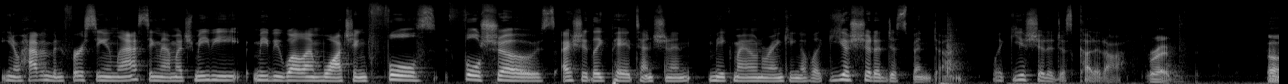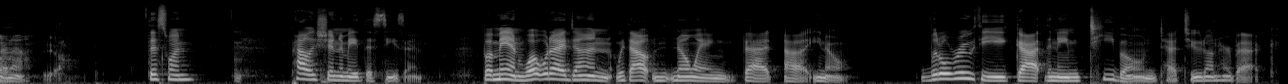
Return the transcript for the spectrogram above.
you know, haven't been firsting and lasting that much. Maybe, maybe while I'm watching full full shows, I should like pay attention and make my own ranking of like you should have just been done. Like you should have just cut it off. Right. I don't Uh, know. Yeah. This one probably shouldn't have made this season. But man, what would I have done without knowing that, uh, you know, little Ruthie got the name T Bone tattooed on her back?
